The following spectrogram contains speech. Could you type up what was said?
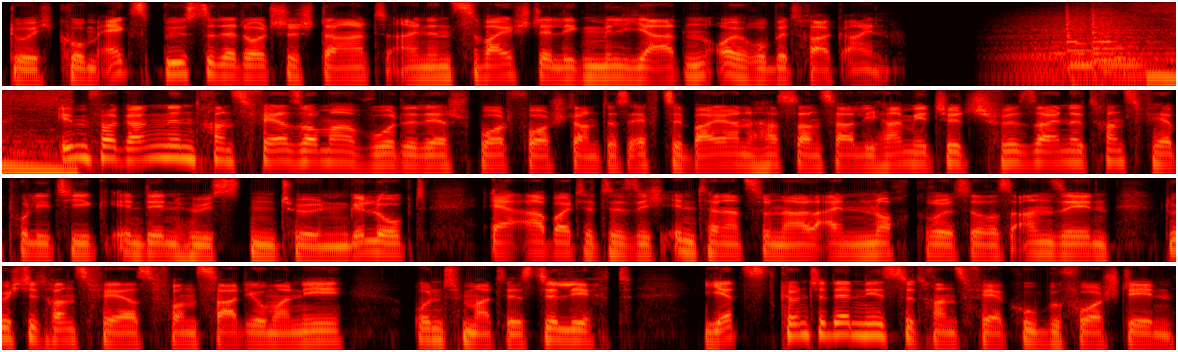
Durch Cum-Ex büßte der deutsche Staat einen zweistelligen Milliarden-Euro-Betrag ein. Im vergangenen Transfersommer wurde der Sportvorstand des FC Bayern Hassan Salihamidzic für seine Transferpolitik in den höchsten Tönen gelobt. Er arbeitete sich international ein noch größeres Ansehen durch die Transfers von Sadio Mané und Mathis de Licht. Jetzt könnte der nächste Transfercoup bevorstehen.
